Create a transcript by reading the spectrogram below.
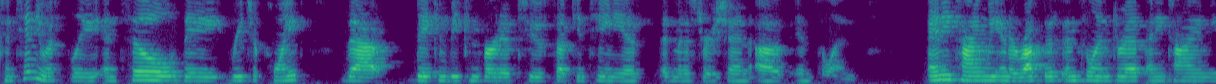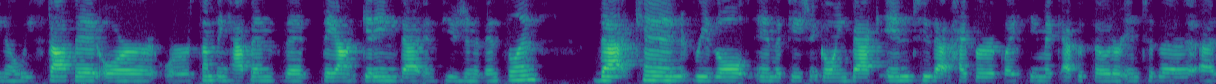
continuously until they reach a point that they can be converted to subcutaneous administration of insulin anytime we interrupt this insulin drip, anytime you know we stop it or or something happens that they aren't getting that infusion of insulin, that can result in the patient going back into that hyperglycemic episode or into the uh,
